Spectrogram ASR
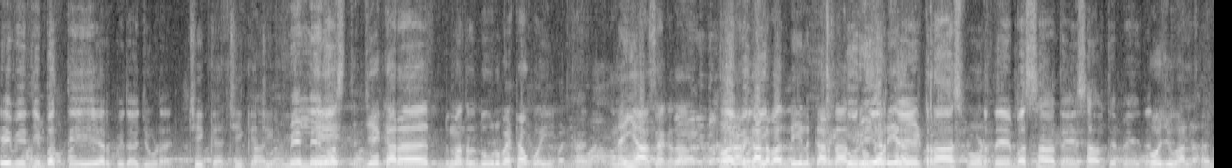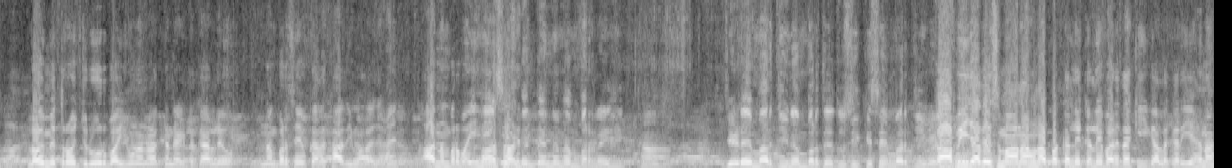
ਇਹ ਵੀਰ ਜੀ 32000 ਰੁਪਏ ਦਾ ਜੋੜਾ ਹੈ। ਠੀਕ ਹੈ ਠੀਕ ਹੈ ਠੀਕ। ਮੇਲੇ ਤੇ ਵਾਸਤੇ। ਜੇਕਰ ਮਤਲਬ ਦੂਰ ਬੈਠਾ ਕੋਈ ਨਹੀਂ ਆ ਸਕਦਾ। ਉਹਨਾਂ ਨਾਲ ਗੱਲਬਾਤ ਡੀਲ ਕਰਦਾ ਕੁਰੀਅਰ ਤੇ ਟਰਾਂਸਪੋਰਟ ਤੇ ਬੱਸਾਂ ਤੇ ਸਭ ਤੇ ਭੇਜ ਦਿੰਦੇ। ਹੋ ਜੂ ਗੱਲ। ਲਓ ਮਿੱਤਰੋ ਜਰੂਰ ਬਾਈ ਹੁਣਾਂ ਨਾਲ ਕਨੈਕਟ ਕਰ ਲਿਓ। ਨੰਬਰ ਸੇਵ ਕਰ ਦਿਖਾ ਦੀ ਹੈ। ਆਹ ਨੰਬਰ ਬਾਈ ਆ ਇਹ ਸਾਡੇ ਤਿੰਨ ਨੰਬਰ ਨੇ ਜੀ। ਹਾਂ। ਜਿਹੜੇ ਮਰਜ਼ੀ ਨੰਬਰ ਤੇ ਤੁਸੀਂ ਕਿਸੇ ਮਰਜ਼ੀ ਵੇਲੇ ਕਾਫੀ ਜ਼ਿਆਦਾ ਸਮਾਨ ਆ ਹੁਣ ਆਪਾਂ ਕੱਲੇ ਕੱਲੇ ਬਾਰੇ ਤਾਂ ਕੀ ਗੱਲ ਕਰੀਏ ਹਨਾ?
